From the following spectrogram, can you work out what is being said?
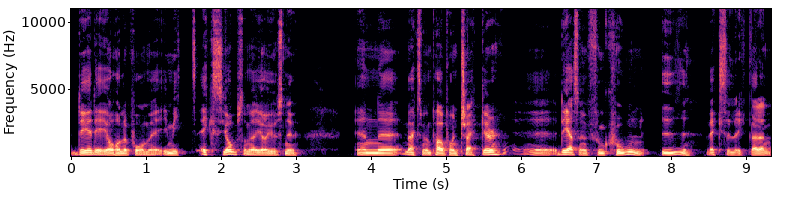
det är det jag håller på med i mitt exjobb som jag gör just nu. En eh, Maximum PowerPoint Tracker, eh, det är alltså en funktion i växelriktaren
